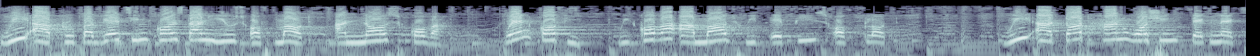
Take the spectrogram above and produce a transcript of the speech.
We are propagating constant use of mouth and nose cover. When coughing, we cover our mouth with a piece of cloth. We are taught hand washing techniques.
